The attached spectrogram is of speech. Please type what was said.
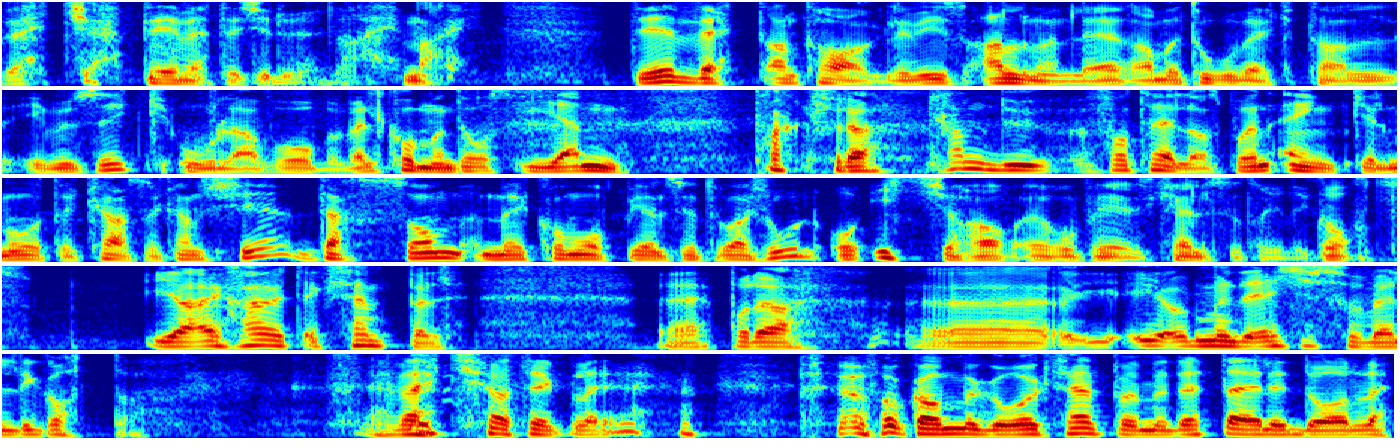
vet ikke. Det vet ikke du. Nei. Det vet antageligvis allmennlærer med to vekttall i musikk, Olav Håbe. Velkommen til oss igjen. Takk for det. Kan du fortelle oss på en enkel måte hva som kan skje dersom vi kommer opp i en situasjon og ikke har europeisk helsetrygdekort? Ja, jeg har jo et eksempel eh, på det, eh, men det er ikke så veldig godt, da. Jeg vet ikke at jeg pleier prøver å komme med gode eksempel, men dette er litt dårlig.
